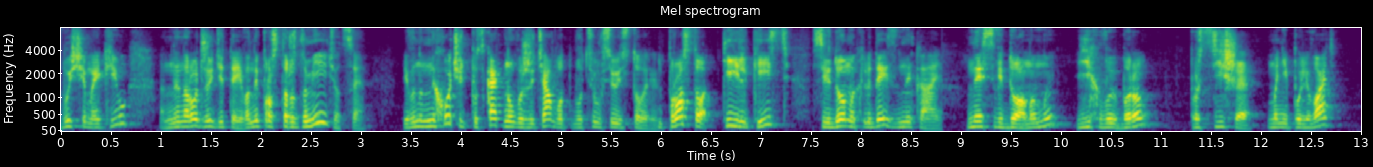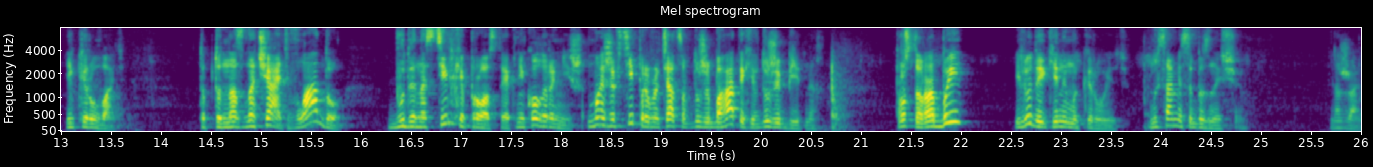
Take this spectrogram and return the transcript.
вищим IQ не народжують дітей. Вони просто розуміють оце. І вони не хочуть пускати нове життя в, в цю всю історію. Просто кількість свідомих людей зникає. Несвідомими їх вибором простіше маніпулювати і керувати. Тобто назначати владу буде настільки просто, як ніколи раніше. Майже всі превратяться в дуже багатих і в дуже бідних. Просто раби і люди, які ними керують. Ми самі себе знищуємо. На жаль.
